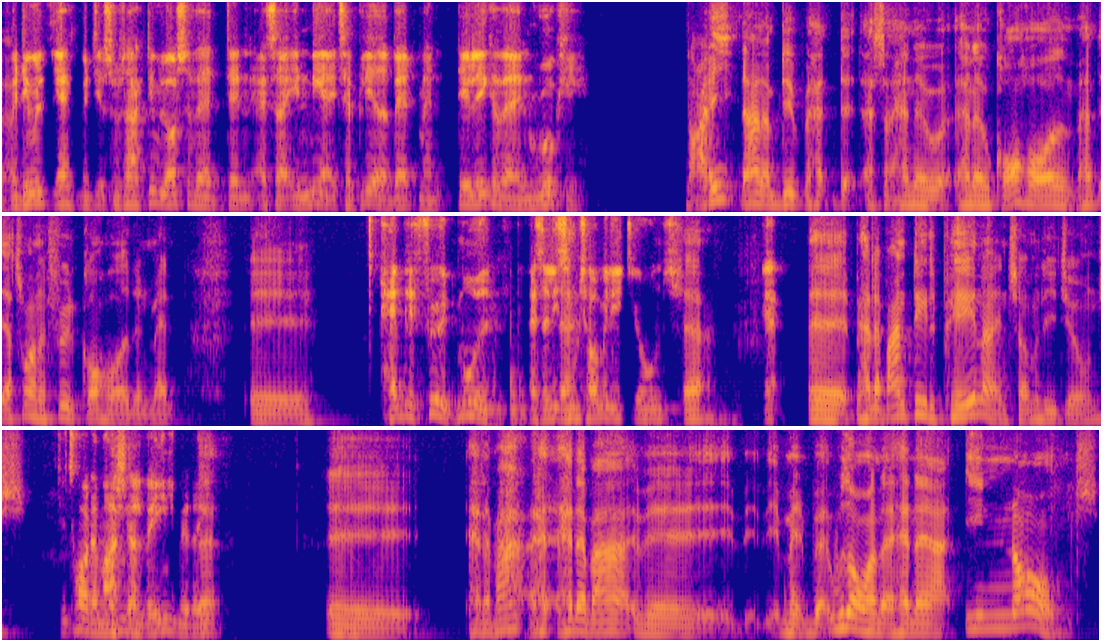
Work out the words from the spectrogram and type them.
Ja. Men det vil, ja, men det, som sagt, det vil også været den, altså en mere etableret Batman. Det vil ikke været en rookie. nej, nej, nej, men det, han, det, altså, han er jo, han er jo gråhåret. Han, jeg tror, han er født gråhåret, den mand. Øh, Han blev født moden, altså ligesom Ja. Tommy Lee Jones. ja. Ja. Øh, han er bare en del pænere end Tommy Lee Jones. Det tror jeg, der er mange, Altså, der vil være enige med dig. Ja. Øh, han er bare, han- han er bare, øh, men udover han er, han er enormt,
